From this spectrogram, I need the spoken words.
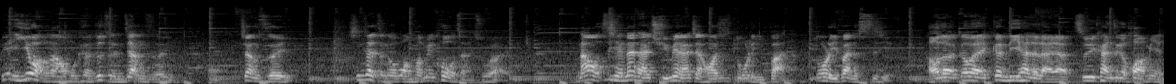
因为以往啊，我们可能就只能这样子而已，这样子而已。现在整个往旁边扩展出来，拿我之前那台曲面来讲的话，就是多了一半，多了一半的视野。好的，各位，更厉害的来了，注意看这个画面，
